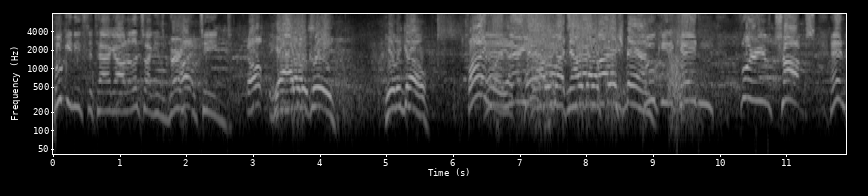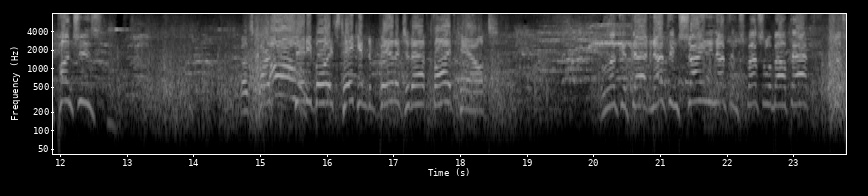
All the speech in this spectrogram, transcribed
Pookie needs to tag out. It looks like he's very Uh, fatigued. Oh, Yeah, he I would agree. Here we go. Finally, And there you. Now we got- now we got a Tag fresh man. Pookie to Caden. Flurry of chops and punches. Those Carson Oh! City boys taking advantage of that five count. Look at that. Nothing shiny, nothing special about that. Just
